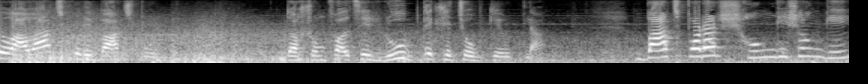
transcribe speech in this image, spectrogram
আওয়াজ করে বাজ পড়ল। দশম ফলসের রূপ দেখে চমকে উঠলাম। বাজ পড়ার সঙ্গে সঙ্গে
